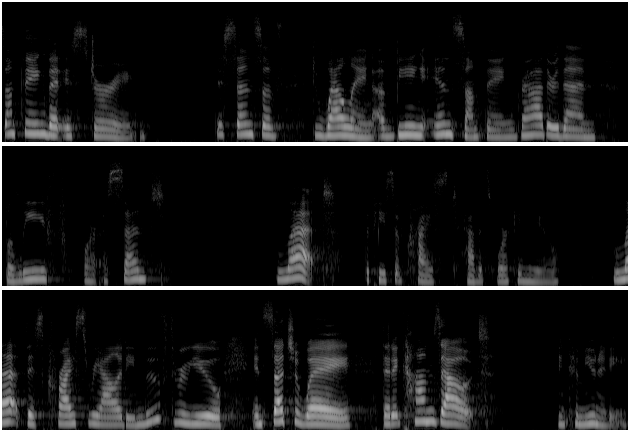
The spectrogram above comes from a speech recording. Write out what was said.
something that is stirring. This sense of dwelling, of being in something rather than belief or assent. Let the peace of Christ have its work in you. Let this Christ reality move through you in such a way that it comes out in community.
